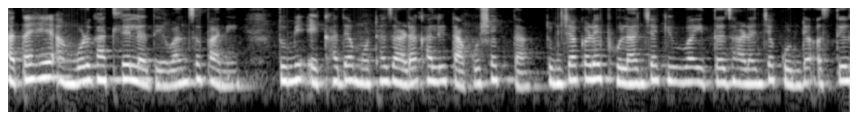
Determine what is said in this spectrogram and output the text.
आता हे आंघोळ घातलेलं देवांचं पाणी. तुम्ही एखाद्या मोठ्या झाडाखाली टाकू शकता. तुमच्याकडे फुलांच्या किंवा इतर झाडांच्या कुंड्या असतील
